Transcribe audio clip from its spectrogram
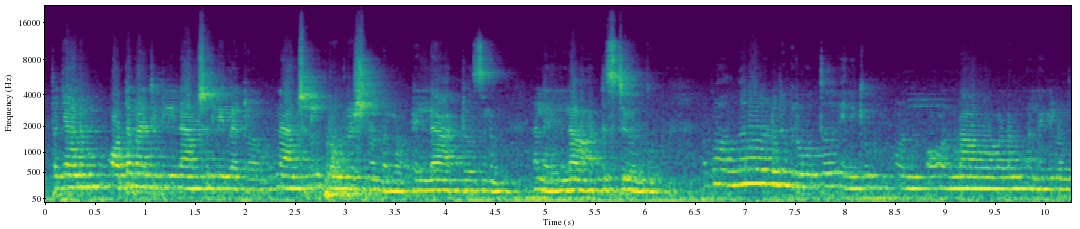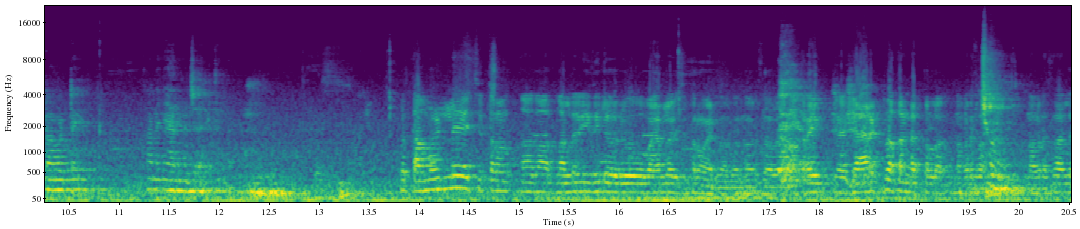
അപ്പം ഞാനും ഓട്ടോമാറ്റിക്കലി നാച്ചുറലി ബെറ്റർ ആവും. നാച്ചുറൽ പ്രോഗ്രഷൻ ഉണ്ടല്ലോ എല്ലാ ആക്ടേഴ്സിനും അല്ലെ? എല്ലാ ആർട്ടിസ്റ്റുകൾക്കും അപ്പോൾ അങ്ങനെയുള്ളൊരു ഗ്രോത്ത് എനിക്കും ഉണ്ടാവണം അല്ലെങ്കിൽ ഉണ്ടാവട്ടെ ആണ് ഞാൻ വിചാരിക്കുന്നത്. ഇപ്പൊ തമിഴിലെ ചിത്രം നല്ല രീതിയിൽ ഒരു വൈറൽ ചിത്രമായിരുന്നു. അത് നവരസാല അത്രയും ക്യാരക്ടർ അത്ര ഉള്ള നവരസാല നവരസാല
